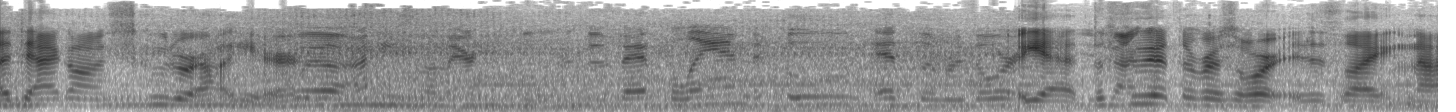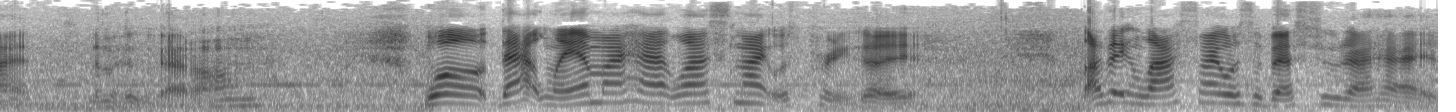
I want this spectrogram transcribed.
a daggone scooter out here. Well, I need some American that bland food at the resort? Yeah, the food at the resort is like not the move at all. Well, that lamb I had last night was pretty good. I think last night was the best food I had.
